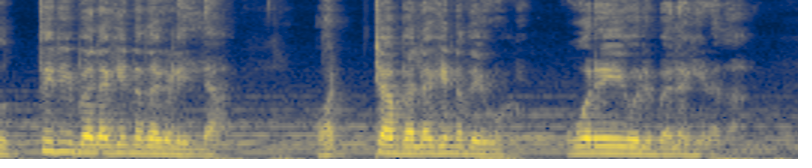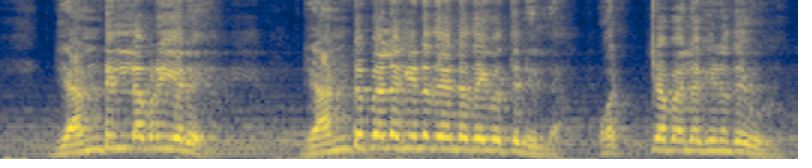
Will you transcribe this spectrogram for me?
ഒത്തിരി ബലഹീനതകളില്ല. ഒറ്റ ബലഹീനതയുള്ളൂ ഒരേ ഒരു ബലഹീനത. രണ്ടില്ല പ്രിയരെ. രണ്ട് ബലഹീനത എന്റെ ദൈവത്തിനില്ല. ഒറ്റ ബലഹീനതയുള്ളൂ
